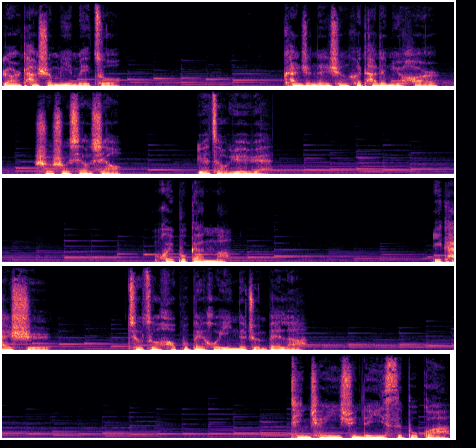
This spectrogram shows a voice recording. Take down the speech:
然而他什么也没做，看着男生和他的女孩说说笑笑，越走越远，会不甘吗？一开始就做好不被回应的准备了。陈奕迅的一丝不挂，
